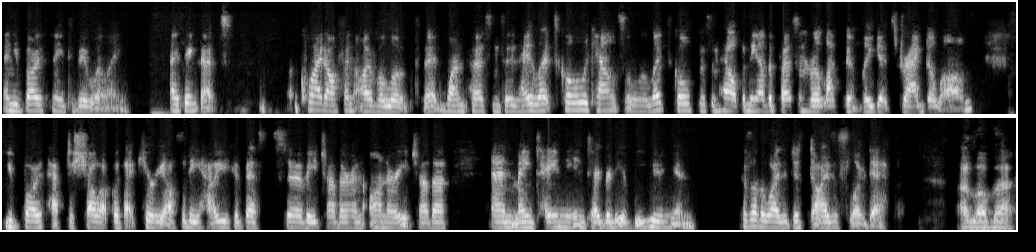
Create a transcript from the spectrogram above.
and you both need to be willing. I think that's quite often overlooked that one person says, Hey, let's call a counselor, let's call for some help, and the other person reluctantly gets dragged along. You both have to show up with that curiosity, how you could best serve each other and honor each other and maintain the integrity of the union. Because otherwise, it just dies a slow death. I love that.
